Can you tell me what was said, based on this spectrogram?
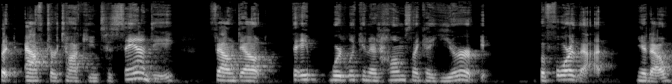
But after talking to Sandy, found out they were looking at homes like a year before that, you know,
